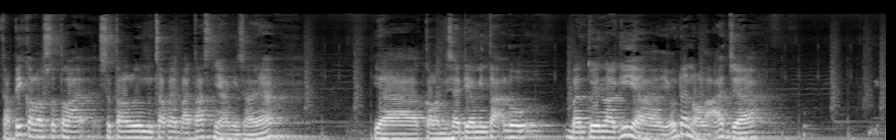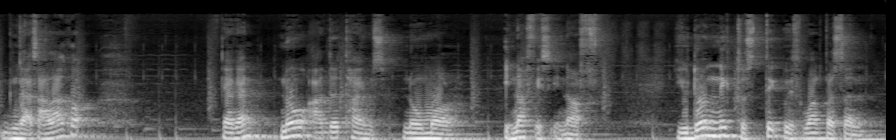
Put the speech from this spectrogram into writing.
Tapi kalau setelah setelah lu mencapai batasnya misalnya ya kalau misalnya dia minta lu bantuin lagi ya ya udah nolak aja nggak salah kok ya kan no other times no more enough is enough you don't need to stick with one person.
